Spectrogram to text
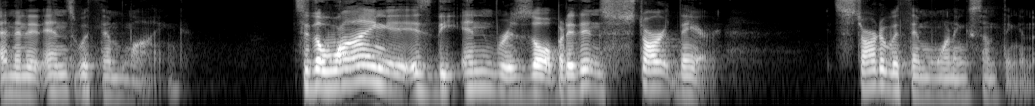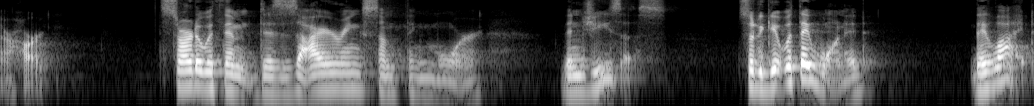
and then it ends with them lying. See, the lying is the end result, but it didn't start there. It started with them wanting something in their heart. It started with them desiring something more than Jesus. So to get what they wanted, they lied.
